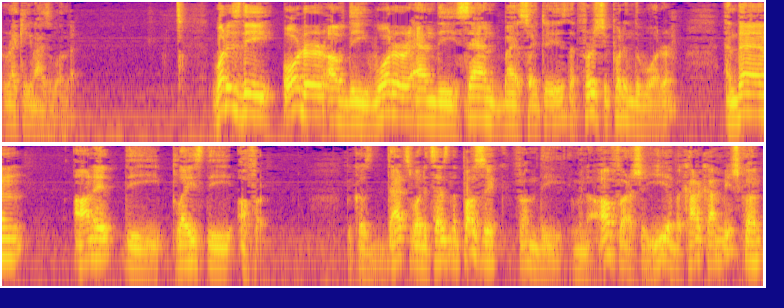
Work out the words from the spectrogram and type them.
recognizable in there. What is the order of the water and the sand by a soita is that first you put in the water, and then on it the place the offer because that's what it says in the pasuk from the mina offer sheyiyah bekarka mishkan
